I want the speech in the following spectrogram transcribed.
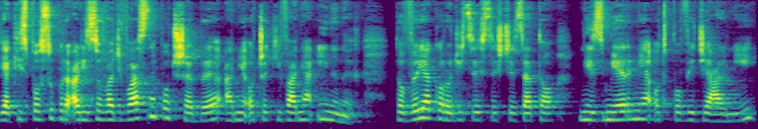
w jaki sposób realizować własne potrzeby, a nie oczekiwania innych. To wy jako rodzice jesteście za to niezmiernie odpowiedzialni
